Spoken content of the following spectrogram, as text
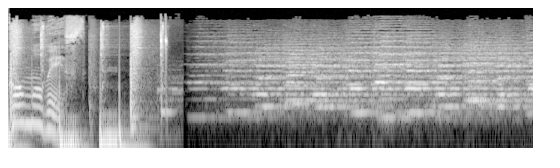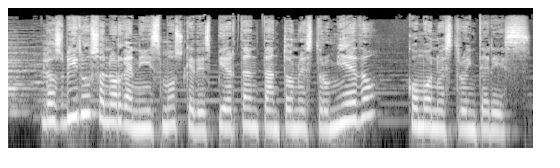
Cómo ves. Los virus son organismos que despiertan tanto nuestro miedo como nuestro interés.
